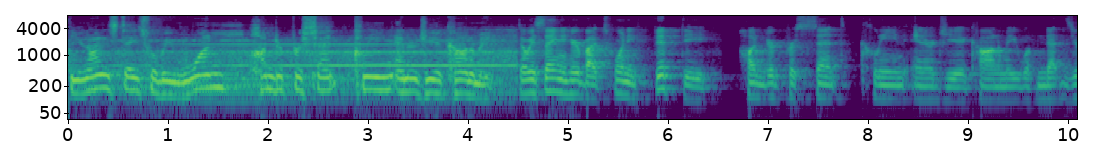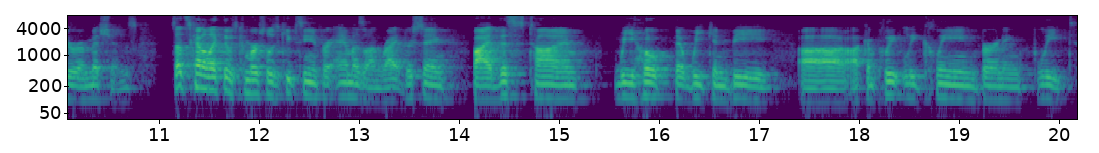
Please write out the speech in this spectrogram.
the United States will be 100% clean energy economy. So he's saying here by 2050, 100% clean energy economy with net zero emissions. So that's kind of like those commercials you keep seeing for Amazon, right? They're saying by this time, we hope that we can be uh, a completely clean burning fleet.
